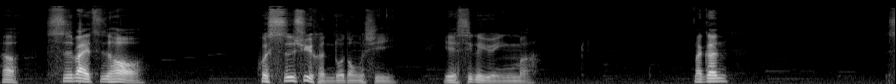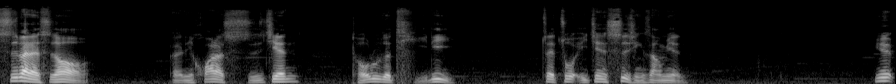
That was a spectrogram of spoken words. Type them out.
啊失败之后会失去很多东西，也是一个原因吗？那跟失败的时候，呃，你花了时间、投入的体力，在做一件事情上面，因为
